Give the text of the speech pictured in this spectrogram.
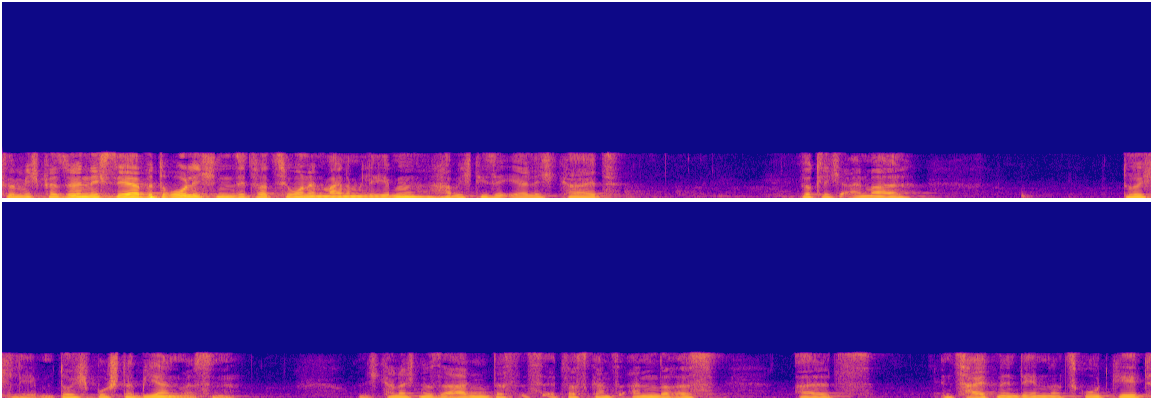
für mich persönlich sehr bedrohlichen Situation in meinem Leben habe ich diese Ehrlichkeit wirklich einmal durchleben, durchbuchstabieren müssen. Und ich kann euch nur sagen, das ist etwas ganz anderes, als in Zeiten, in denen es gut geht,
